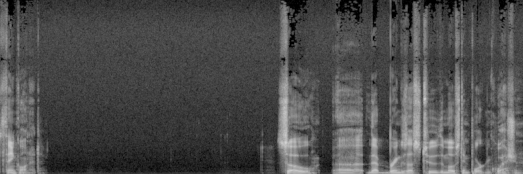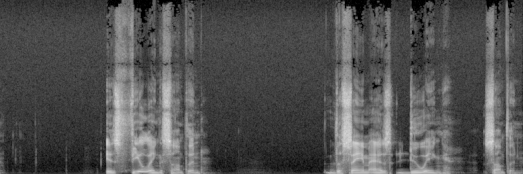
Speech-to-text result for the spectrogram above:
think on it. So, uh, that brings us to the most important question Is feeling something the same as doing something?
